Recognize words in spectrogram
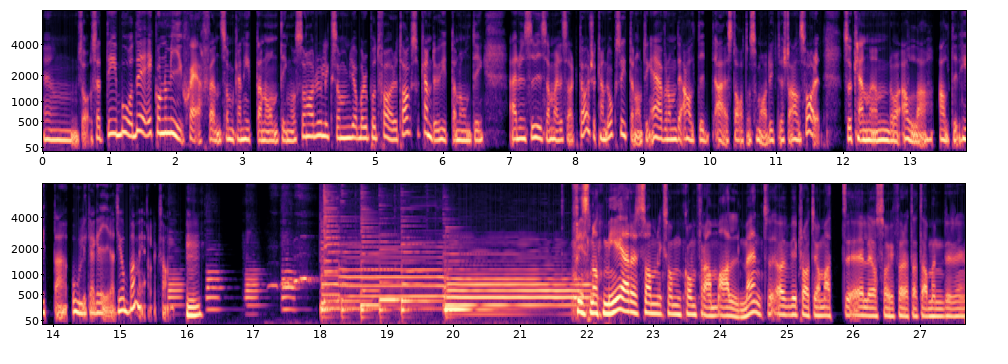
Ehm, så så det är både ekonomichefen som kan hitta någonting och så har du liksom, jobbar du på ett företag så kan du hitta någonting. Är du en civilsamhällesaktör så kan du också hitta någonting. Även om det alltid är staten som har det yttersta ansvaret så kan ändå alla alltid hitta olika grejer att jobba med. Liksom. Mm. Finns det något mer som liksom kom fram allmänt? Vi pratade ju om att, eller jag sa ju förut att ja, men det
